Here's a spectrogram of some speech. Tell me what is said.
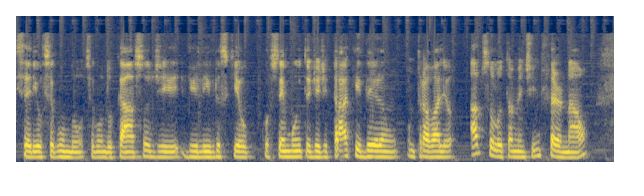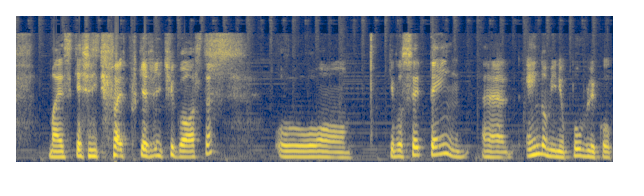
que seria o segundo, segundo caso de, de livros que eu gostei muito de editar, que deram um trabalho absolutamente infernal, mas que a gente faz porque a gente gosta. O, que você tem é, em domínio público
